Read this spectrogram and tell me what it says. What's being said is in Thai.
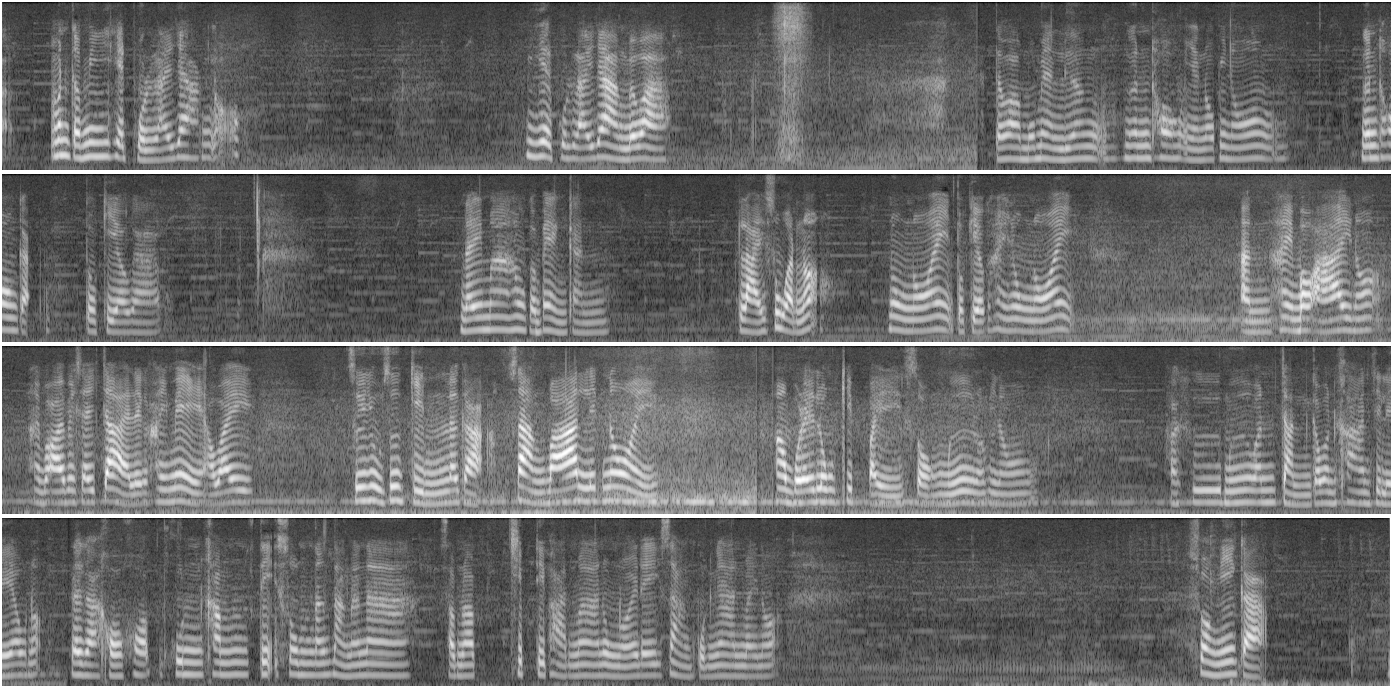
มันก็มีเหตุผลหลายอย่างเนาะ มีเหตุผลหลายอย่างแบบว่า แต่ว่าโมแมนเรื่องเงินทองอย่างเนาะพี่น้อง เงินทองกับตัวเกียวกับ ได้มาเฮากับแบ่งกัน หลายส่วนเนาะน้องน้อย ตัวเกียวก็ให้น้องน้อย อันให้เบาอายเนาะให้เบาอายไปใช้จ่ายแล้วก็ให้แม่เอาไว้ ซื้ออยู่ซื้อกินแล้วก็สร้างบ้านเล็กน้อยเฮาบ่ได้ลงคลิปไปสองมื้อเนาะพี่น้องก็คือมื้อวันจันทร์กับวันคารที่แล้วเนาะแล้วก็ขอขอบคุณคำติชมต่างๆ นานาสำหรับ คลิปที่ผ่านมาหนุ่งน้อยได้สร้างผลงานไว้เนาะช่วงนี้กับ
